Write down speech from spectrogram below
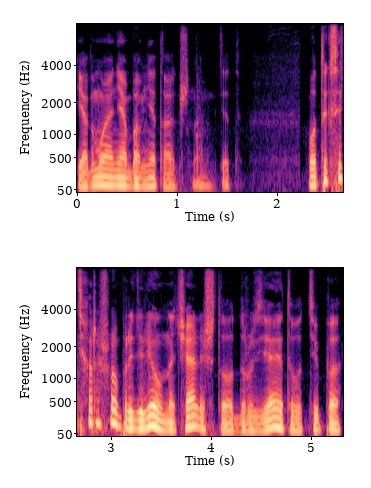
Я думаю, они обо мне так же, наверное, где-то. Вот ты, кстати, хорошо определил вначале, что друзья — это вот типа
